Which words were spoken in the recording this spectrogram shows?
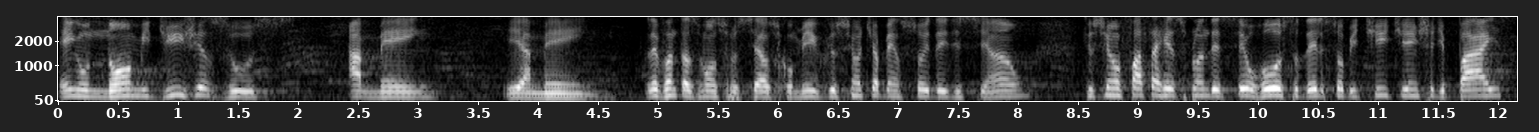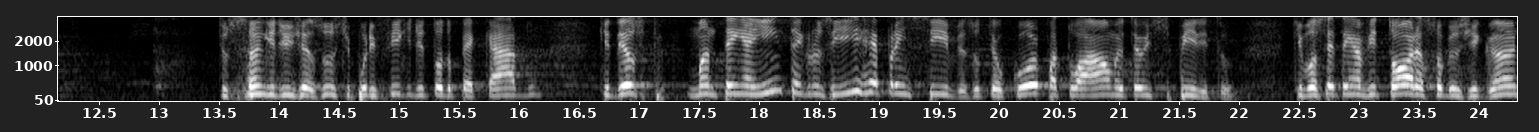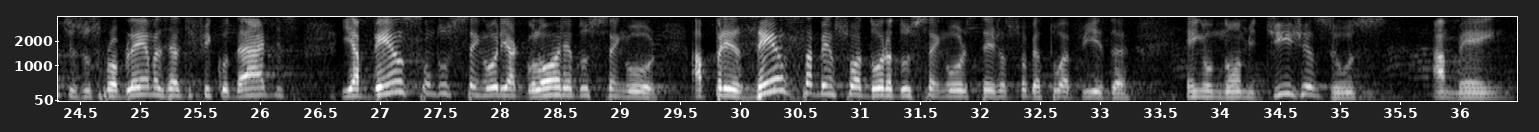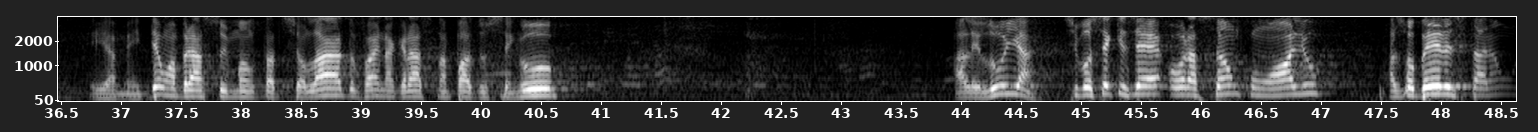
em o nome de Jesus. Amém e amém. Levanta as mãos para os céus comigo, que o Senhor te abençoe desde Sião, que o Senhor faça resplandecer o rosto dele sobre ti e te encha de paz. Que o sangue de Jesus te purifique de todo pecado, que Deus mantenha íntegros e irrepreensíveis o teu corpo, a tua alma e o teu espírito, que você tenha vitória sobre os gigantes, os problemas e as dificuldades, e a bênção do Senhor e a glória do Senhor, a presença abençoadora do Senhor esteja sobre a tua vida, em o nome de Jesus. Amém e amém. Dê um abraço do irmão que está do seu lado, vai na graça e na paz do Senhor. Aleluia. Se você quiser oração com óleo, as obreiras estarão.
